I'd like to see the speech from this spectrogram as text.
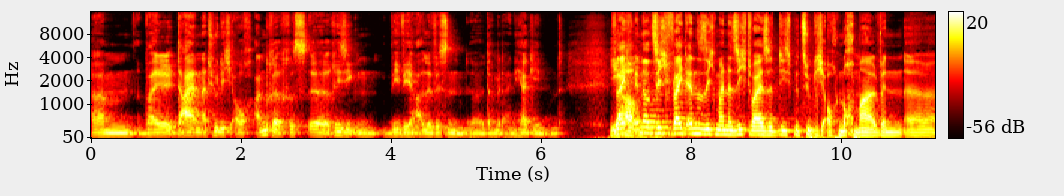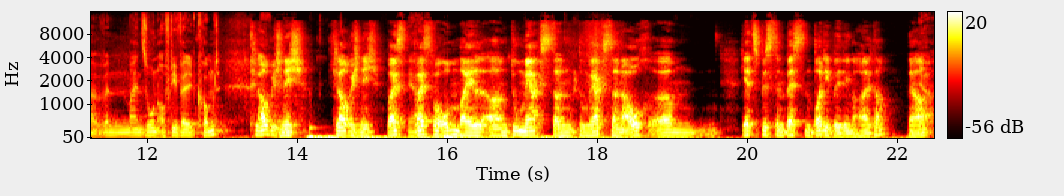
Ähm, weil da natürlich auch andere Ris äh, Risiken, wie wir alle wissen, äh, damit einhergehen. Und vielleicht ja. ändert sich, vielleicht ändert sich meine Sichtweise diesbezüglich auch nochmal, wenn, äh, wenn mein Sohn auf die Welt kommt. Glaube ich nicht. Glaube ich nicht. Weißt, ja. weißt warum? Weil ähm, du merkst dann, du merkst dann auch, ähm, jetzt bist du im besten Bodybuilding-Alter. Ja. ja,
